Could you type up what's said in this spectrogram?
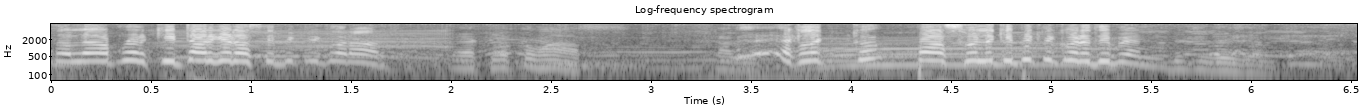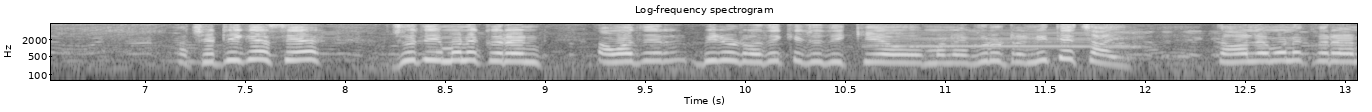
তাহলে আপনার কি টার্গেট আছে বিক্রি করার? এক লক্ষ পাঁচ। এক লাখ পাঁচ হলে কি বিক্রি করে দিবেন? আচ্ছা ঠিক আছে। যদি মনে করেন আমাদের ভিডিওটা দেখে যদি কেউ মানে গরুটা নিতে চাই তাহলে মনে করেন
